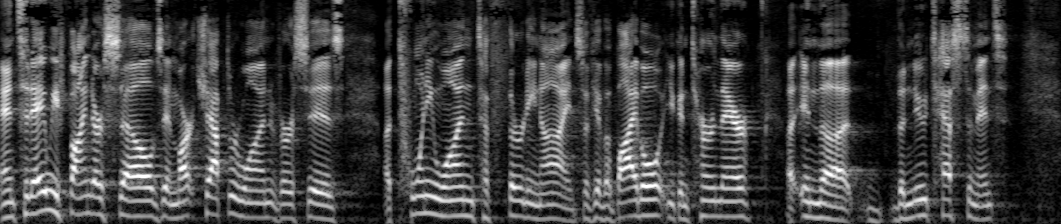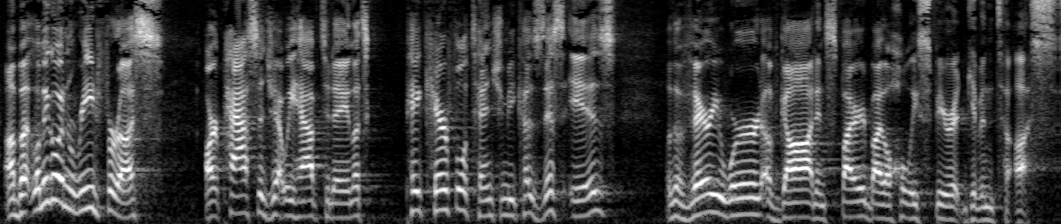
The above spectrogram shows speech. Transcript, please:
And today we find ourselves in Mark chapter 1, verses uh, 21 to 39. So if you have a Bible, you can turn there uh, in the, the New Testament. Uh, but let me go ahead and read for us our passage that we have today, and let's Pay careful attention because this is the very word of God inspired by the Holy Spirit given to us.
